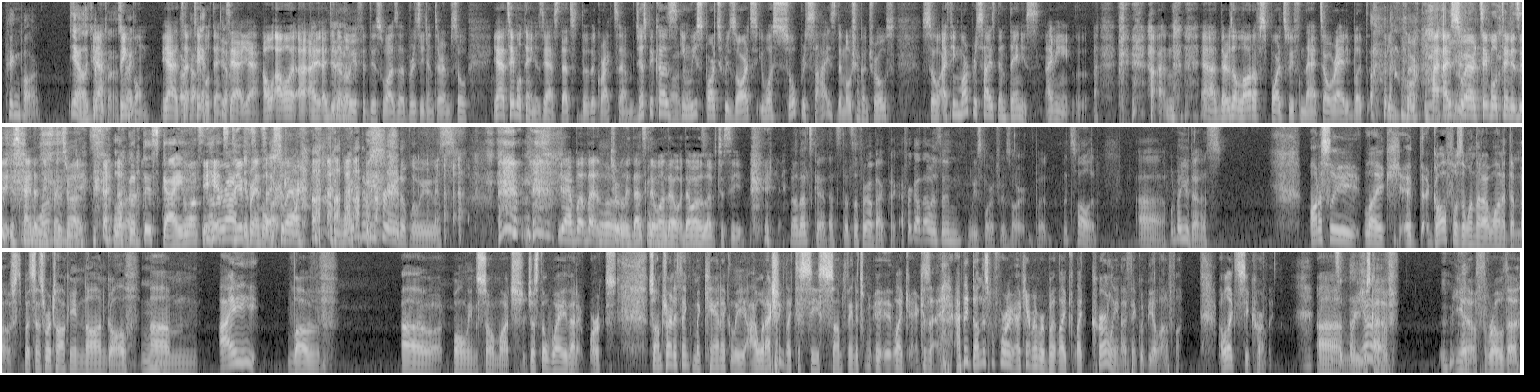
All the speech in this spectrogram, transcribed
Ping pong. Yeah, like table yeah, tennis, ping right? pong. Yeah, t- Okay. table Yeah. tennis. Yeah, yeah. I, I, I, I didn't Yeah, know yeah. if this was a Brazilian term. So, yeah, table tennis. Yes, that's the, the correct term. Just because Got in it. Wii Sports Resorts, it was so precise, the motion controls. So I think more precise than tennis. I mean, uh, there's a lot of sports with nets already, but ping pong. I, I swear, table tennis is kind of different to me. nets. Look at this guy. He wants It another hits racket different, sport. I swear. Way to be creative, Luiz. Yeah, but but truly, that's Oh, okay, the one no. that, that I would love to see. No, that's good. That's that's a throwback pick. I forgot that was in Wii Sports Resort, but that's solid. Uh, what about you, Dennis? honestly, like it, golf was the one that I wanted the most. But since we're talking non-golf, Mhm. um, I love uh, bowling so much, just the way that it works. So I'm trying to think mechanically. I would actually like to see something. It's it, it, like because have they done this before? I can't remember, but like like curling, I think would be a lot of fun. I would like to see curling, That's a- um, where you just kind of you know throw the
